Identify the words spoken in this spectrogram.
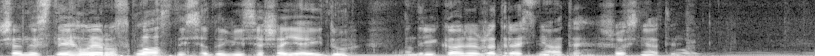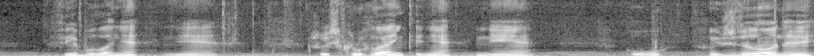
Ще не встигли розкластися, дивіться, ще я йду. Андрій каже, вже треба зняти. Що зняти? Фібула, ні? Ні. Щось кругленьке, ні? Ні. У, ось до, диви.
